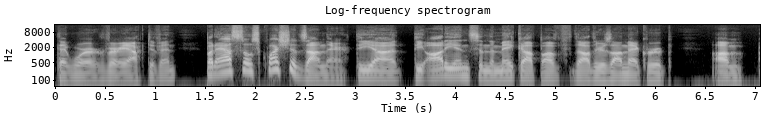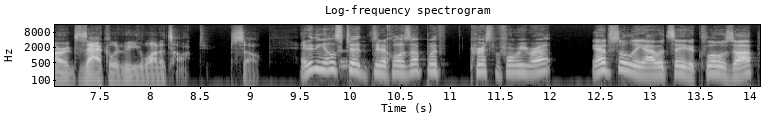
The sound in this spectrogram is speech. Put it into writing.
that we're very active in. But ask those questions on there. The uh, the audience and the makeup of the others on that group um, are exactly who you want to talk to. So, anything else to, to close up with, Chris, before we wrap? Absolutely. I would say to close up,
